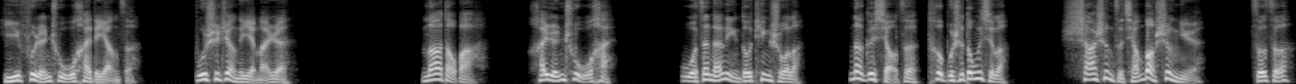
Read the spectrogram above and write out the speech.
一副人畜无害的样子，不是这样的野蛮人。拉倒吧。还人畜无害，我在南岭都听说了，那个小子特不是东西了，杀圣子强暴圣女，啧啧。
